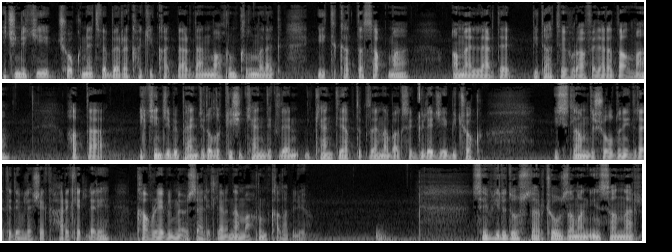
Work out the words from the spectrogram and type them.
içindeki çok net ve berrak hakikatlerden mahrum kılınarak itikatta sapma, amellerde bidat ve hurafelere dalma, hatta ikinci bir pencere kişi kendilerin, kendi yaptıklarına baksa güleceği birçok İslam dışı olduğunu idrak edebilecek hareketleri kavrayabilme özelliklerinden mahrum kalabiliyor. Sevgili dostlar çoğu zaman insanlar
